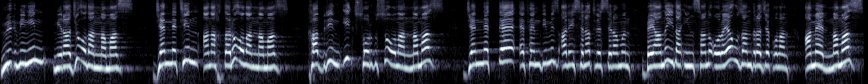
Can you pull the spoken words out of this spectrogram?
Müminin miracı olan namaz. Cennetin anahtarı olan namaz. Kabrin ilk sorgusu olan namaz Cennette Efendimiz Aleyhisselatü Vesselam'ın beyanıyla insanı oraya uzandıracak olan amel namaz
